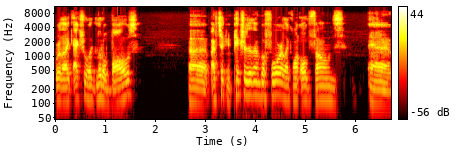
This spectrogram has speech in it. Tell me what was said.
or like actual like little balls. Uh, I've taken pictures of them before, like on old phones. Uh,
